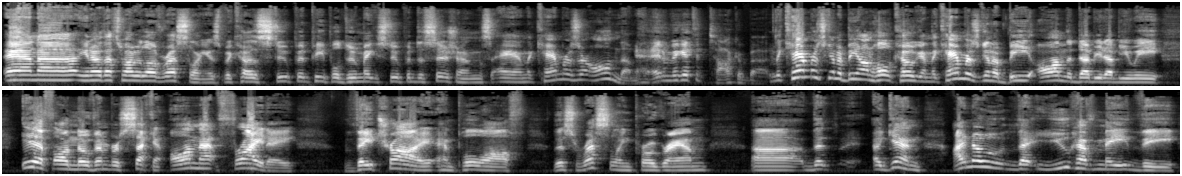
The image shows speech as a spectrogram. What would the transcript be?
And uh, you know that's why we love wrestling is because stupid people do make stupid decisions, and the cameras are on them. And we get to talk about it. The camera's going to be on Hulk Hogan. The camera's going to be on the WWE if on November second, on that Friday, they try and pull off this wrestling program. Uh, that again, I know that you have made the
